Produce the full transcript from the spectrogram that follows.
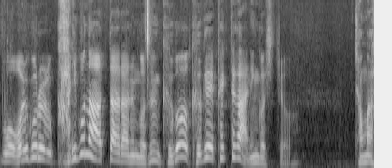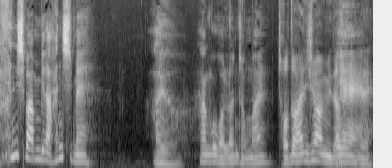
뭐 얼굴을 가리고 나왔다라는 것은 그거 그게 팩트가 아닌 것이죠. 정말 한심합니다. 한심해. 아유 한국 언론 정말 저도 한심합니다. 예. 네.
